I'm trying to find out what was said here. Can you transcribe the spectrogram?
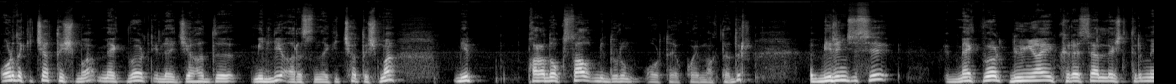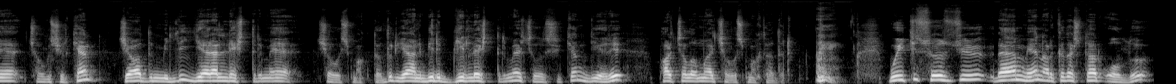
oradaki çatışma, MacWord ile Cihadı Milli arasındaki çatışma bir paradoksal bir durum ortaya koymaktadır. Birincisi MacWord dünyayı küreselleştirmeye çalışırken Cihadı Milli yerelleştirmeye çalışmaktadır. Yani biri birleştirmeye çalışırken diğeri parçalamaya çalışmaktadır. Bu iki sözcüğü beğenmeyen arkadaşlar oldu.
